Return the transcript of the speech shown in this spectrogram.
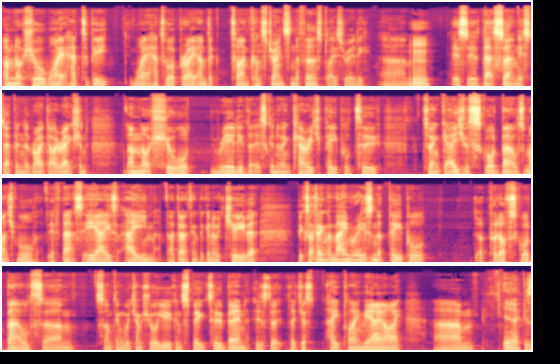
I'm not sure why it had to be why it had to operate under time constraints in the first place. Really, um, it's, it, that's certainly a step in the right direction. I'm not sure really that it's going to encourage people to to engage with squad battles much more. If that's EA's aim, I don't think they're going to achieve it because I think the main reason that people are put off squad battles, um, something which I'm sure you can speak to, Ben, is that they just hate playing the AI. Um, Yeah, because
